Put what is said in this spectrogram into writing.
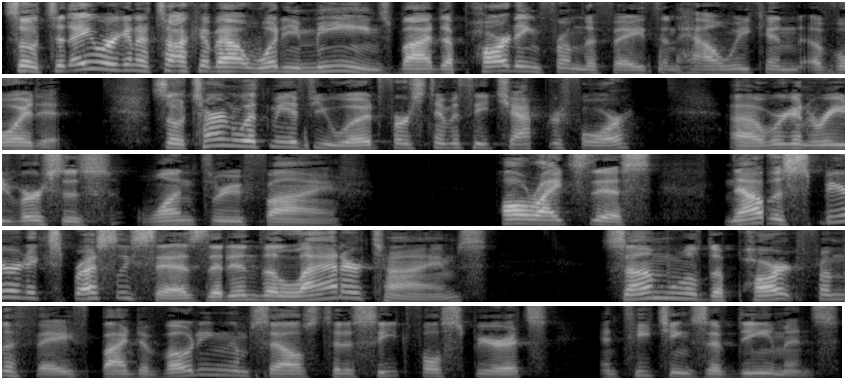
So today we're going to talk about what he means by departing from the faith and how we can avoid it. So turn with me, if you would, 1 Timothy chapter 4. Uh, we're going to read verses 1 through 5. Paul writes this Now the Spirit expressly says that in the latter times some will depart from the faith by devoting themselves to deceitful spirits and teachings of demons,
